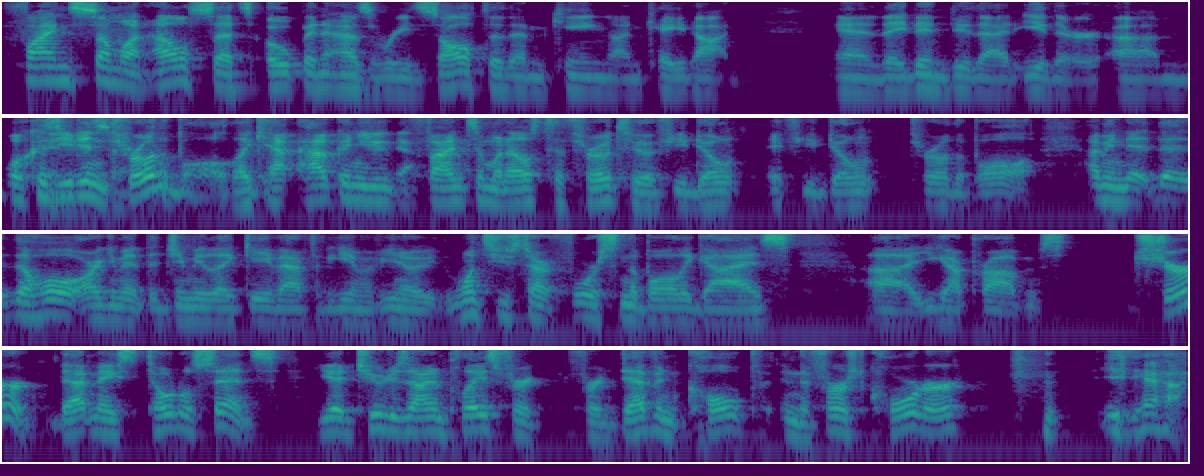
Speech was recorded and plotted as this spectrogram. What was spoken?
find someone else that's open as a result of them keying on K dot. And they didn't do that either. Um, Well, because you didn't throw the ball. Like, how, how can you Yeah. find someone else to throw to if you don't if you don't throw the ball? I mean, the, the whole argument that Jimmy Lake gave after the game of you know once you start forcing the ball to guys, uh, you got problems. Sure, that makes total sense. You had two design plays for for Devin Culp in the first quarter. Yeah.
